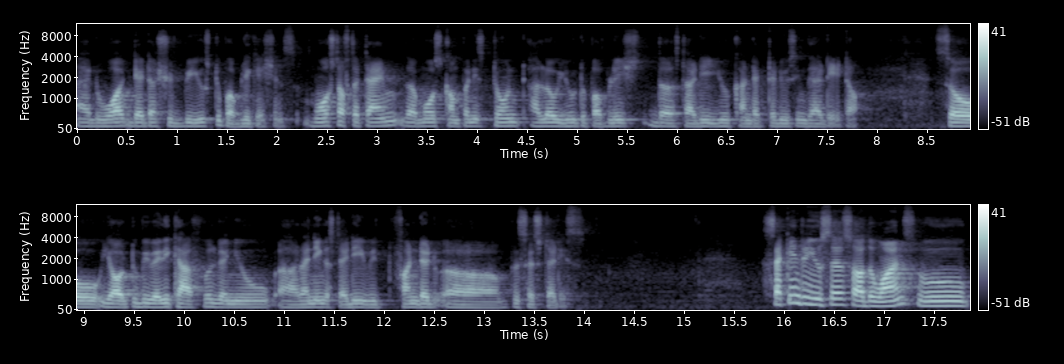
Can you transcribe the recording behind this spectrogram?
and what data should be used to publications. Most of the time the most companies do not allow you to publish the study you conducted using their data. So, you have to be very careful when you are running a study with funded uh, research studies. Secondary users are the ones who,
